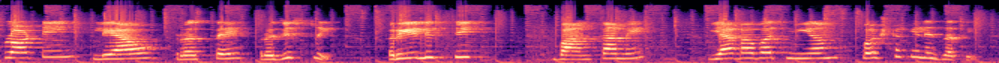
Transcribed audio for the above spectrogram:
प्लॉटिंग लेआउट रस्ते रजिस्ट्री रिअलिस्टिक बांधकामे याबाबत नियम स्पष्ट केले जातील.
